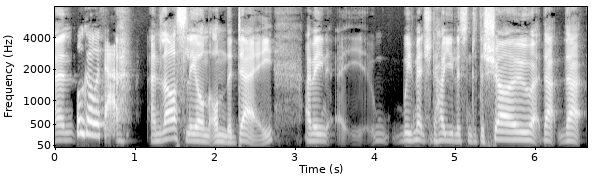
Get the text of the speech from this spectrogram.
And we'll go with that. And lastly, on on the day, I mean, we've mentioned how you listen to the show. That that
